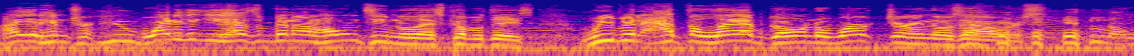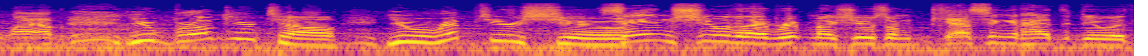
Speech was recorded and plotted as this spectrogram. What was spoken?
I had him. Tra- Why do you think he hasn't been on home team the last couple days? We've been at the lab going to work during those hours. in the lab. You broke your toe. You ripped your shoe. Same shoe that I ripped my shoe, so I'm guessing it had to do with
